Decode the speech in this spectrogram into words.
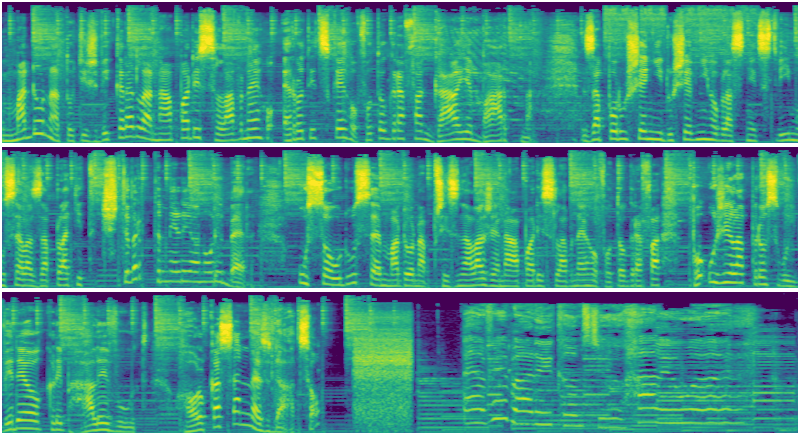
Madonna totiž vykradla nápady slavného erotického fotografa Gáje Bartna. Za porušení duševního vlastnictví musela zaplatit čtvrt milionu liber. U soudu se Madonna přiznala, že nápady slavného fotografa použila pro svůj videoklip Hollywood. Holka se nezdá, co? Hollywood.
